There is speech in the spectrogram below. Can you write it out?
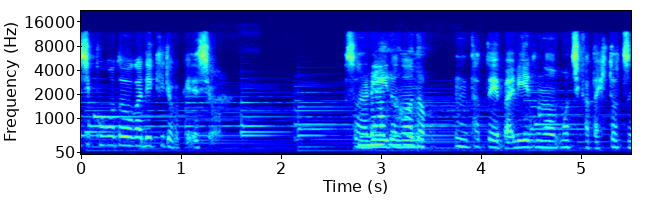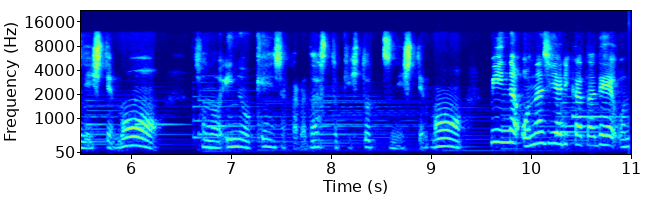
じ行動ができるわけですよ。そのリードの、うん、例えばリードの持ち方一つにしてもその犬を犬舎から出す時一つにしてもみんな同じやり方で同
